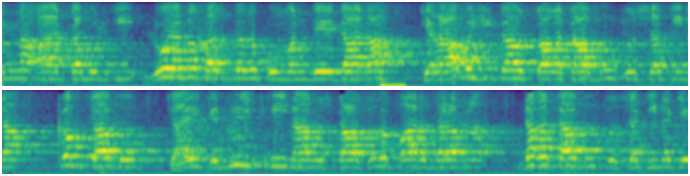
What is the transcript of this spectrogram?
ان آیت ملکی لویا نخزد کمن دے دادا چرا بشی تاستا تابوت سکینا کم تابوت چاہے کہ لوی اتمینان استاسو دا پار دربنا دغه تابوت سکینه کې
